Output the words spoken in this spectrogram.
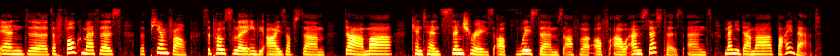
And uh, the folk methods, the pianfang, supposedly in the eyes of some Dama contains centuries of wisdoms of, uh, of our ancestors, and many Dama buy that.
